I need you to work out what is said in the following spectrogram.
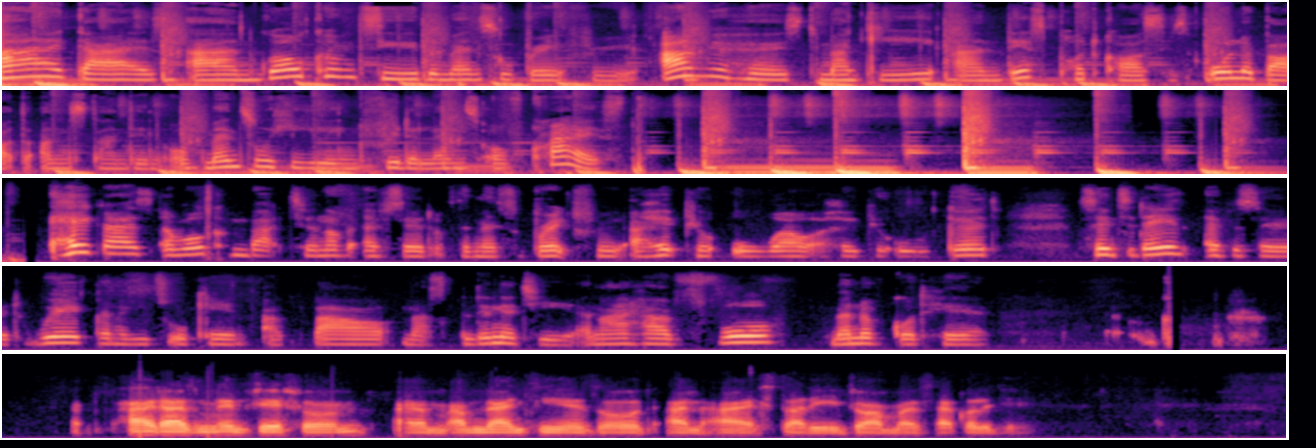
Hi, guys, and welcome to the Mental Breakthrough. I'm your host, Maggie, and this podcast is all about the understanding of mental healing through the lens of Christ. Hey, guys, and welcome back to another episode of the Mental Breakthrough. I hope you're all well, I hope you're all good. So, in today's episode, we're going to be talking about masculinity, and I have four men of God here Hi guys, my name's J'shawn. Um, I'm 19 years old and I study drama and psychology.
